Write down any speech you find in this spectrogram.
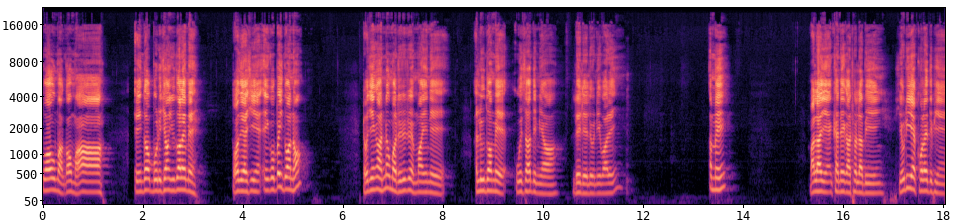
သွားဦးမှကောင်းပါအိမ်တော့ဘူတချောင်းယူသွားလိုက်မယ်တော်စရာရှိရင်အိမ်ကိုပိတ်သွားနော်တော်ချင်းကနှုတ်မှတူတူမှားရင်းနဲ့အလူသွားမဲ့ဝိစားတင်များလဲလဲလို့နေပါတယ်အမေ မလာရင်အခန်းထဲကထွက်လာပြီးရုတ်တရက်ခေါ်လိုက်တဲ့ဖြင့်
